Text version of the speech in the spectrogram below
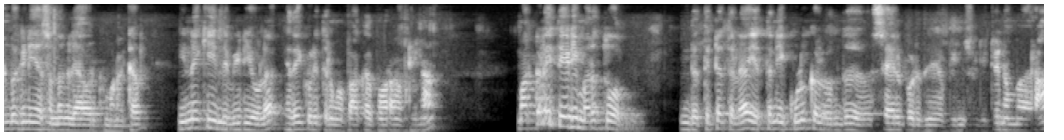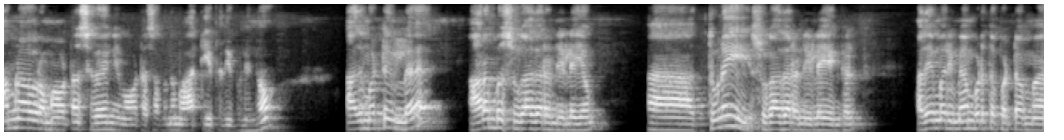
அன்புகினிய சொந்தங்கள் யாவருக்கும் வணக்கம். இன்னைக்கு இந்த வீடியோவில் எதை குறித்து நம்ம பார்க்க போகிறோம் அப்படின்னா மக்களை தேடி மருத்துவம் இந்த திட்டத்தில் எத்தனை குழுக்கள் வந்து செயல்படுது அப்படின்னு சொல்லிட்டு நம்ம ராமநாதபுரம் மாவட்டம் சிவகங்கை மாவட்டம் சம்மந்தமாக ஆர்டிஐ பதிவு பண்ணியிருந்தோம் அது மட்டும் இல்லை ஆரம்ப சுகாதார நிலையம் துணை சுகாதார நிலையங்கள் அதே மாதிரி மேம்படுத்தப்பட்ட ம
